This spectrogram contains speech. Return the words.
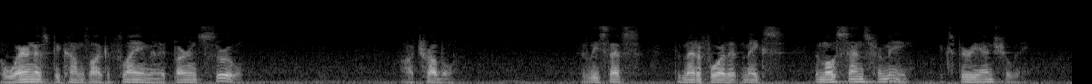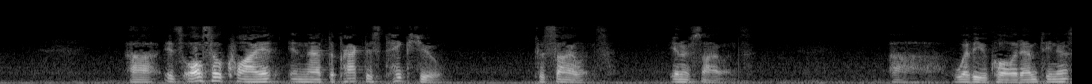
Awareness becomes like a flame and it burns through our trouble. At least that's the metaphor that makes the most sense for me, experientially. Uh, it's also quiet in that the practice takes you to silence, inner silence. Uh, whether you call it emptiness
